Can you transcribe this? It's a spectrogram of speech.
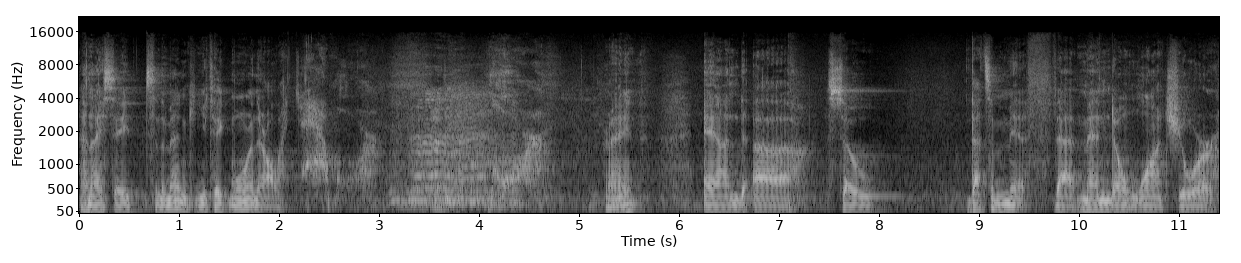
And I say to the men, Can you take more? And they're all like, Yeah, more. more. Right? And uh, so that's a myth that men don't want your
